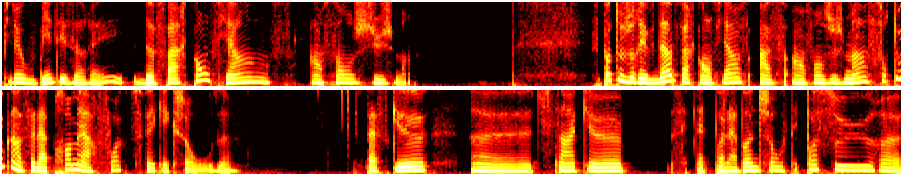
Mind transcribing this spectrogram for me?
puis là, ouvre bien tes oreilles, de faire confiance en son jugement. C'est pas toujours évident de faire confiance en, son jugement, surtout quand c'est la première fois que tu fais quelque chose. Parce que euh, tu sens que c'est peut-être pas la bonne chose, t'es pas sûr, euh,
